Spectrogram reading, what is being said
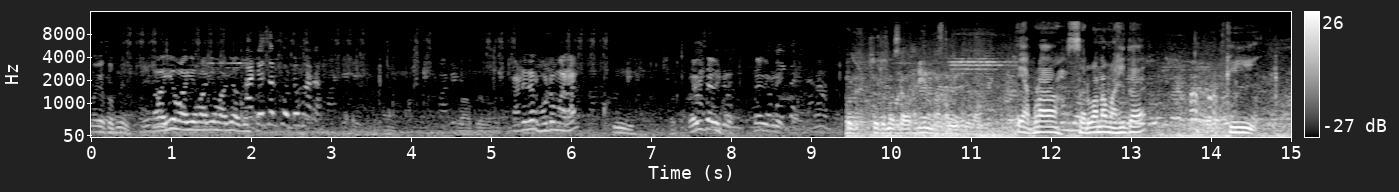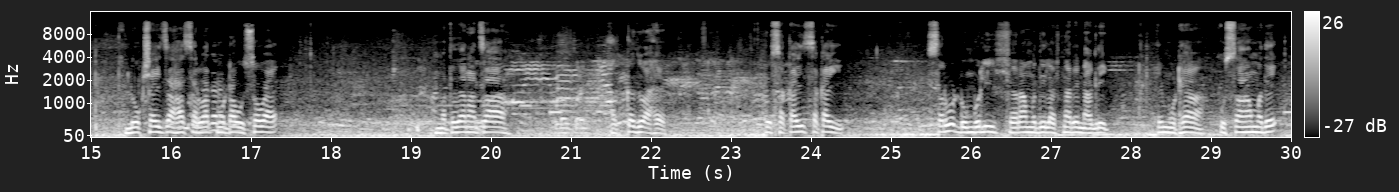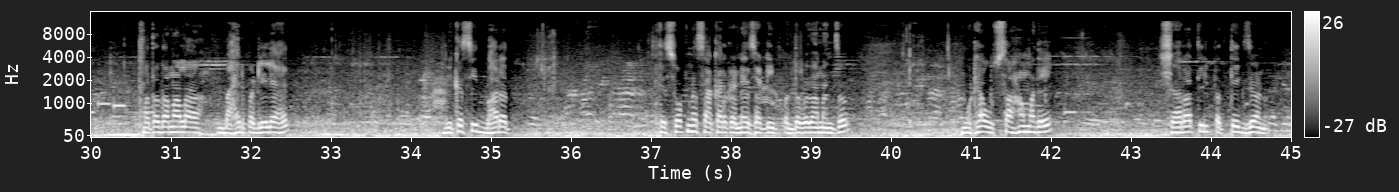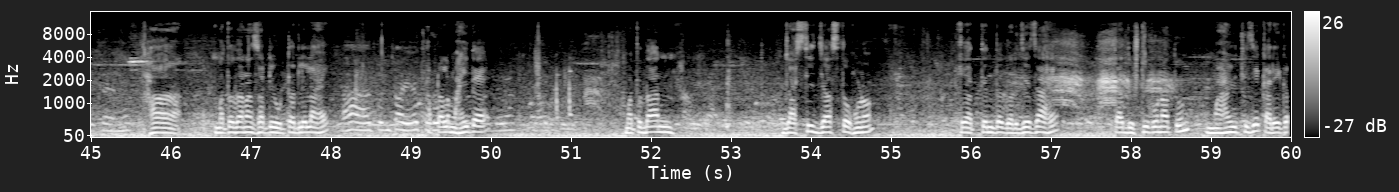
मागे स्वप्नील मागे मागे मागे मागे अजून. काटेसर फोटो मारा. काटेसर फोटो मारा. हे आपणा सर्वांना माहीत आहे की लोकशाहीचा हा सर्वात मोठा उत्सव आहे. मतदानाचा हक्क जो आहे तो सकाळी सकाळी सर्व डोंबिवली शहरामधील असणारे नागरिक हे मोठ्या उत्साहामध्ये मतदानाला बाहेर पडलेले आहेत. विकसित भारत हे स्वप्न साकार करण्यासाठी पंतप्रधानांचं मोठ्या उत्साहामध्ये शहरातील प्रत्येकजण हा मतदानासाठी उतरलेला आहे. आपल्याला माहीत आहे मतदान जास्तीत जास्त होणं हे अत्यंत गरजेचं आहे. त्या दृष्टिकोनातून महायुतीचे कार्यक्रम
